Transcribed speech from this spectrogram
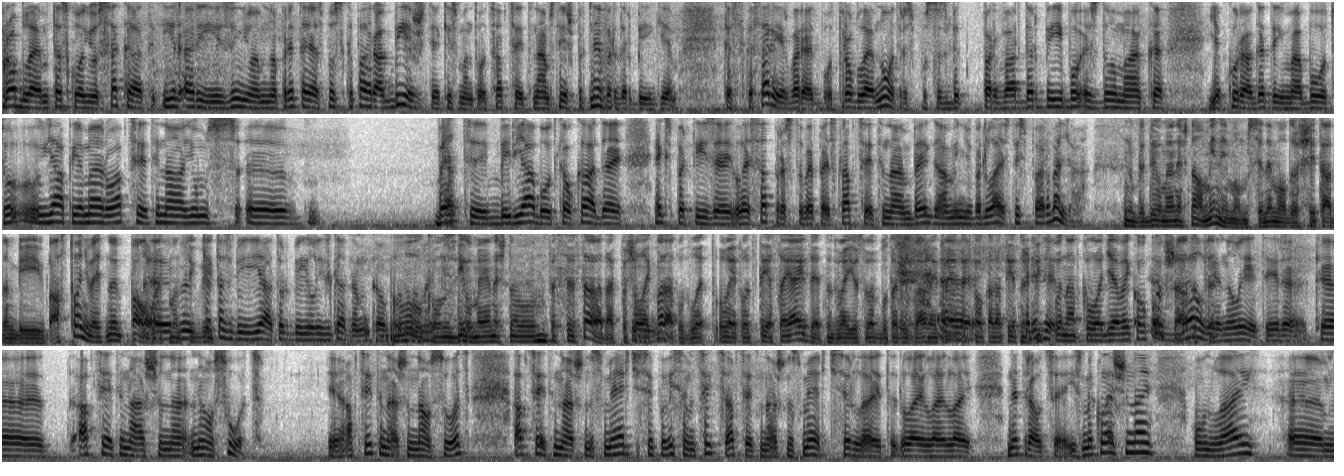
problēma, tas, ko jūs sakāt, ir arī ziņojumi no pretējās puses, ka pārāk bieži tiek izmantots apcietinājums tieši pret nevardarbīgiem, kas, kas arī ir, varētu būt problēma no otras puses. Bet par vardarbību es domāju, ka jebkurā gadījumā būtu jāpiemēro apcietinājums. Uh, Bet Jā. Eh, ir jābūt kaut kādai ekspertīzei, lai saprastu, vai pēc apcietinājuma beigām viņu var laist vispār vaļā. Nu, bet divi mēneši nav minimums. Ja nemaldos, šī tādam bija astoņi vai nu, man, cik bija. Tas bija, jā, tur bija līdz gadam kaut kas. Nu, lūk, un divi mēneši, nu, tas ir savādāk. Pa šo laiku varētu līdz, liet, līdz tiesai aiziet. Nu, vai jūs varbūt arī plānojat kaut kādā tiesneša disciplinārā kolēģijā vai kaut ko šādu? Vēl viena lieta ir, ka apcietināšana nav sots. Ja, apcietināšana nav sots. Apcietināšanas mērķis ir pavisam cits. Apcietināšanas mērķis ir, lai, lai, lai, lai netraucē izmeklēšanai un lai. Um,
